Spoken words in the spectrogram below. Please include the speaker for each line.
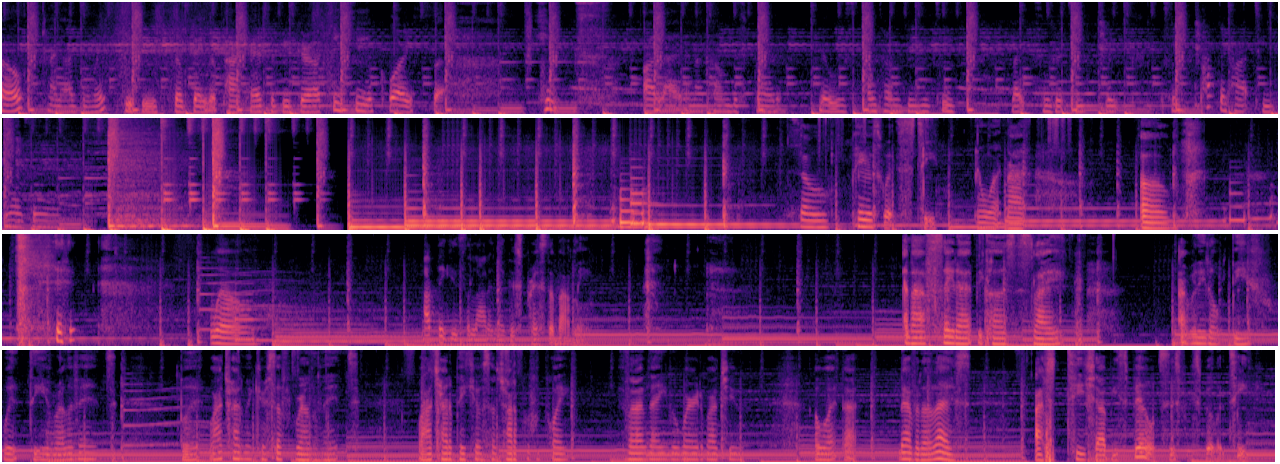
Speaker 1: Hello, how y'all doing? This is the Beta Podcast of your girl Kiki, of course. Uh, Keeks online, and I come to spread news. Sometimes do you tea, like some good tea, like some popping hot tea. You know what I'm saying? So, here's what's tea and whatnot. Um, well, I think it's a lot of niggas pressed about me. and I say that because it's like, I really don't beef with the irrelevant, but why try to make yourself relevant? Why try to make yourself try to prove a point if I'm not even worried about you or whatnot? Nevertheless, our tea shall be spilled since we spill a tea.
